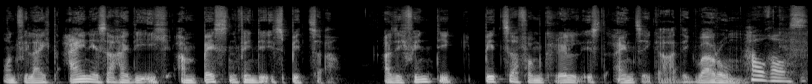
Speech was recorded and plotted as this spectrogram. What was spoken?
Und vielleicht eine Sache, die ich am besten finde, ist Pizza. Also ich finde, die Pizza vom Grill ist einzigartig. Warum? Hau raus.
